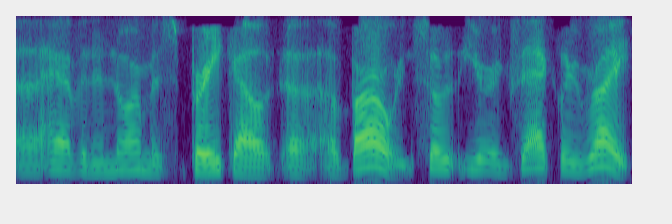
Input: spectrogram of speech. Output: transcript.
uh, have an enormous breakout uh, of borrowing. So you're exactly right.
